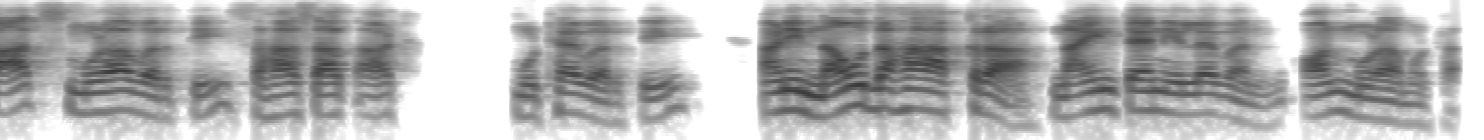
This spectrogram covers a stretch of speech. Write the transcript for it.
पाच मुळावरती सहा सात आठ मुठ्यावरती आणि नऊ दहा अकरा नाईन टेन इलेवन ऑन मुळा मुठा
